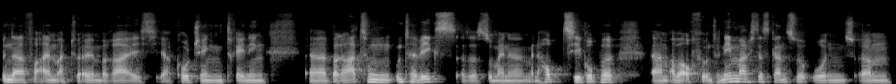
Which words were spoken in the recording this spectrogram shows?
bin da vor allem aktuell im Bereich ja, Coaching, Training, äh, Beratung unterwegs. Also das ist so meine, meine Hauptzielgruppe. Ähm, aber auch für Unternehmen mache ich das Ganze. Und ähm,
